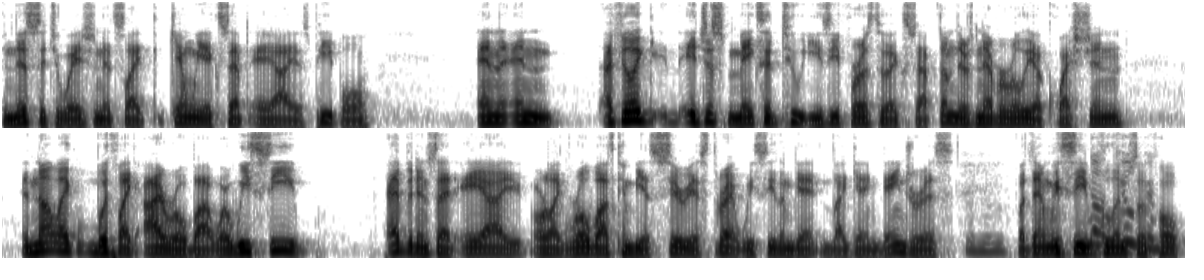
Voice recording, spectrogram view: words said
in this situation, it's like, can we accept AI as people? and and I feel like it- just makes it too easy for us to accept them. There's never really a question. It's not like with like I, Robot where we see evidence that AI or like robots can be a serious threat. We see them get like getting dangerous, but then we see not glimpse of him. hope.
